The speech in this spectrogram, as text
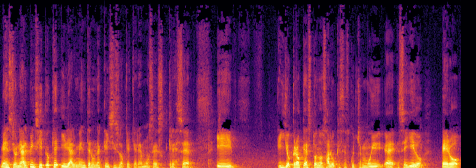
Mencioné al principio que idealmente en una crisis lo que queremos es crecer y, yo creo que esto no es algo que se escuche muy eh, seguido, pero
